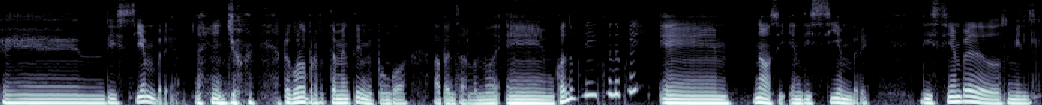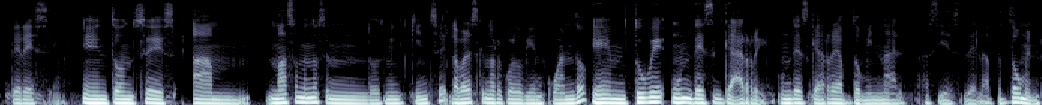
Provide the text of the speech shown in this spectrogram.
en diciembre. Yo recuerdo perfectamente y me pongo a, pensarlo, ¿no? Em, ¿Cuándo fue? ¿Cuándo fue? Em, no, sí, en diciembre. Diciembre de 2013. Entonces, más o menos en 2015, la verdad es que no recuerdo bien cuándo, em, tuve un desgarre, un desgarre abdominal, así es, del abdomen.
